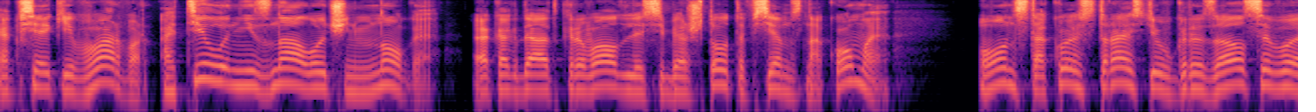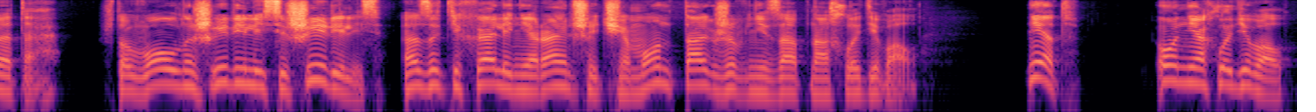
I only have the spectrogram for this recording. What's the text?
Как всякий варвар, Атилла не знал очень много, а когда открывал для себя что-то всем знакомое, он с такой страстью вгрызался в это, что волны ширились и ширились, а затихали не раньше, чем он также внезапно охладевал. Нет, он не охладевал,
